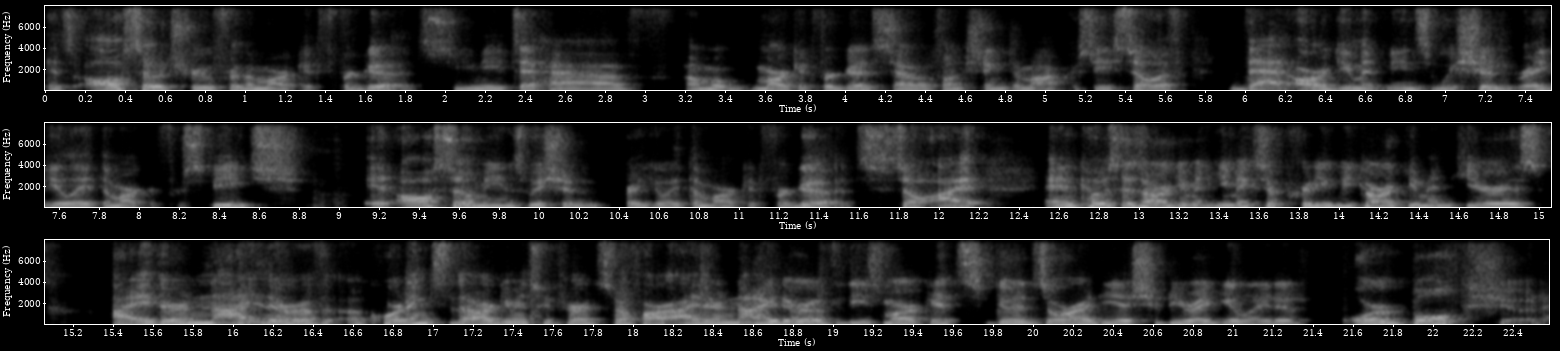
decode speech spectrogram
it's also true for the market for goods. You need to have a market for goods to have a functioning democracy. So if that argument means we shouldn't regulate the market for speech, it also means we shouldn't regulate the market for goods. So I and Coase's argument, he makes a pretty weak argument here is either neither of according to the arguments we've heard so far, either neither of these markets, goods or ideas should be regulated or both should.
